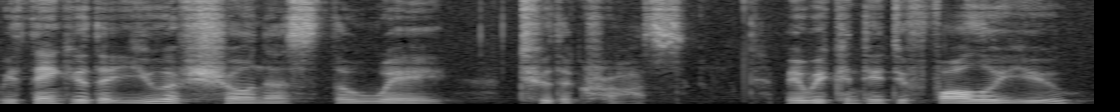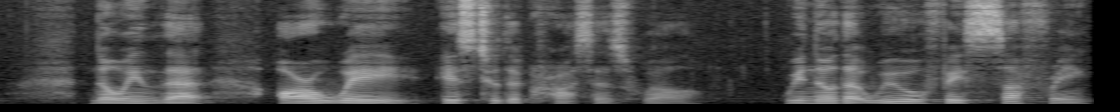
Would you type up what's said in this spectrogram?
We thank you that you have shown us the way to the cross. May we continue to follow you, knowing that our way is to the cross as well. We know that we will face suffering,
